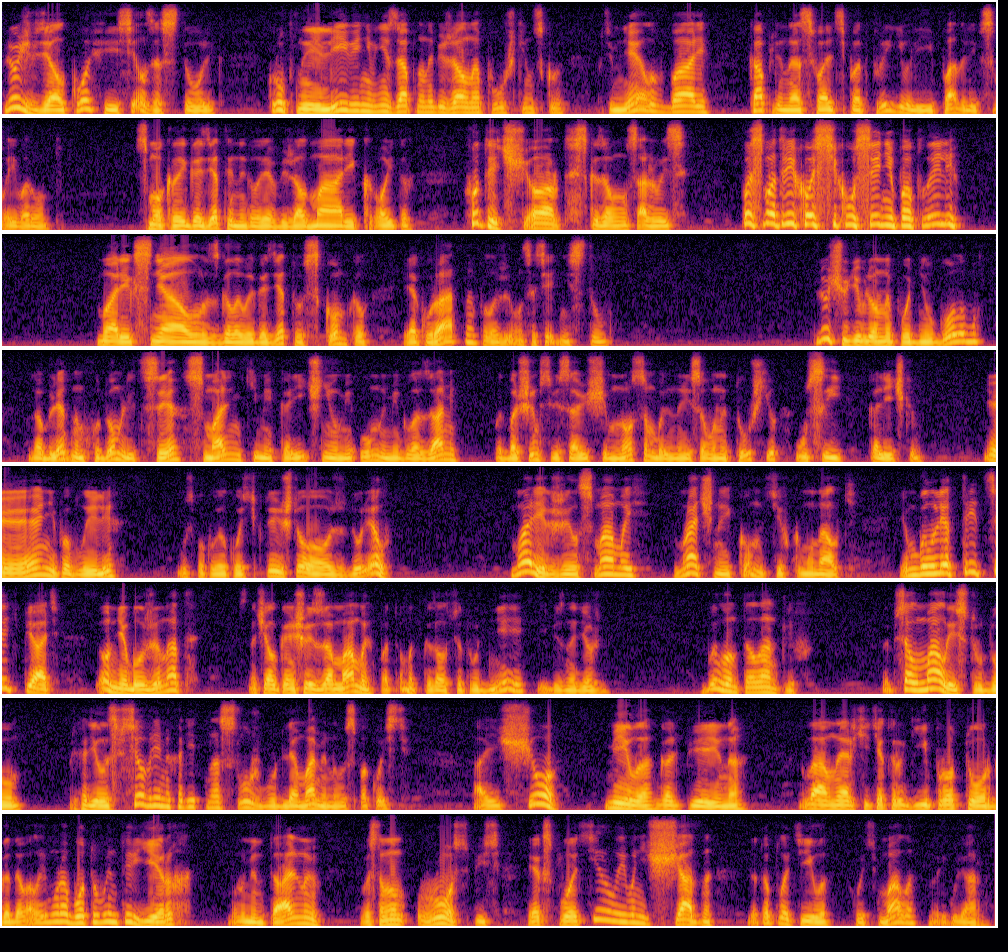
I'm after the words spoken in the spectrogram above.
Плющ взял кофе и сел за столик. Крупный ливень внезапно набежал на Пушкинскую, потемнело в баре, капли на асфальте подпрыгивали и падали в свои воронки. С мокрой газетой на голове вбежал Марик Ройтер. — Вот и черт! — сказал он, усаживаясь. — Посмотри, Костик, усы не поплыли. Марик снял с головы газету, скомкал и аккуратно положил на соседний стул. Плющ удивленно поднял голову на бледном худом лице с маленькими коричневыми умными глазами под большим свисающим носом были нарисованы тушью усы колечком. — Не, не поплыли, — успокоил Костик. — Ты что, сдурел? Марик жил с мамой в мрачной комнате в коммуналке. Ему было лет тридцать пять, он не был женат. Сначала, конечно, из-за мамы, потом отказался труднее и безнадежнее. Был он талантлив, написал мало и с трудом. Приходилось все время ходить на службу для маминого спокойствия. А еще Мила Гальперина, главный архитектор Гипроторга, давала ему работу в интерьерах, монументальную, в основном роспись, и эксплуатировала его нещадно, зато платила, хоть мало, но регулярно.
